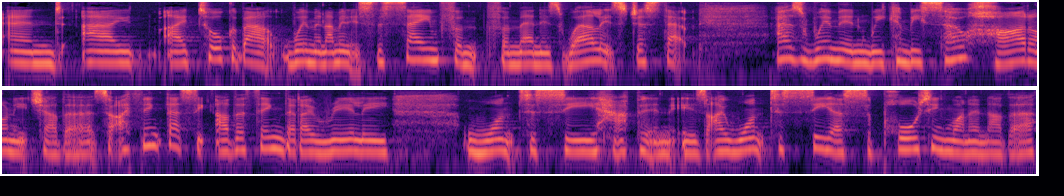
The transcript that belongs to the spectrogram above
And I, I talk about women, I mean, it's the same for, for men as well. It's just that as women, we can be so hard on each other. So I think that's the other thing that I really want to see happen is I want to see us supporting one another.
